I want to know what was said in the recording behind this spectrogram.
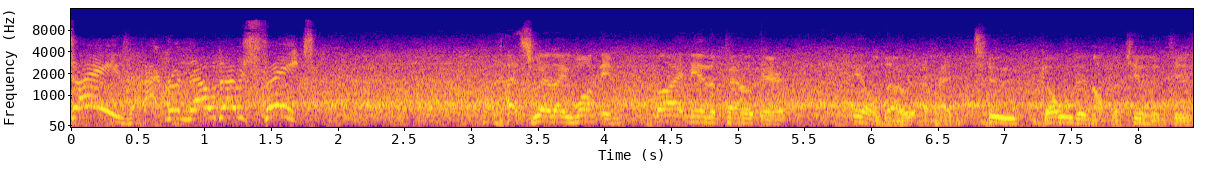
save at Ronaldo's feet. That's where they want him, right near the penalty area. Ildo have had two golden opportunities,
